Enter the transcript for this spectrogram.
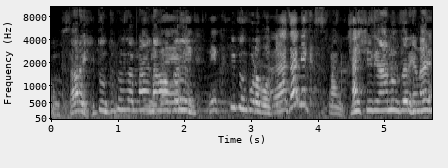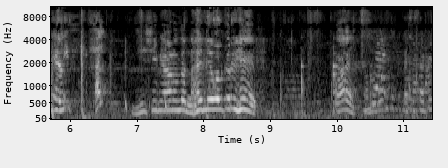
पण सारं हिथून तिथून जर नाही नाव निघ, करीन निघ, निघ. तिथून पुढे बोलतो. हा, जा निघ. जीसीबी आणून जर हे नाही. जीसीबी आणून जर नाही लेवल करीन हे काय? कशासाठी?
